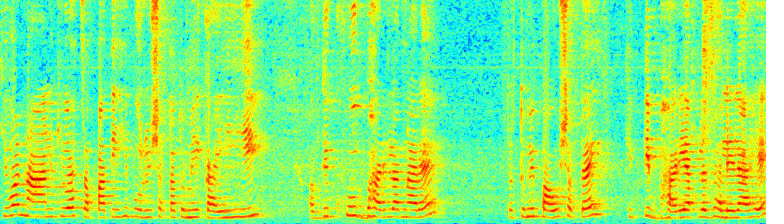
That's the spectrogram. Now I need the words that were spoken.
किंवा नान किंवा चपातीही बोलू शकता तुम्ही काहीही. अगदी खूप भारी लागणार आहे. तर तुम्ही पाहू शकताय किती भारी आपलं झालेलं आहे.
